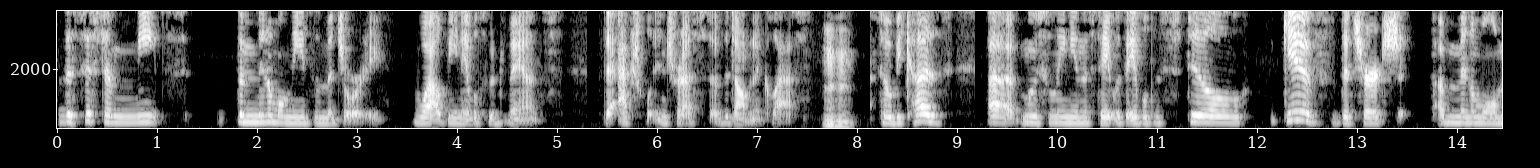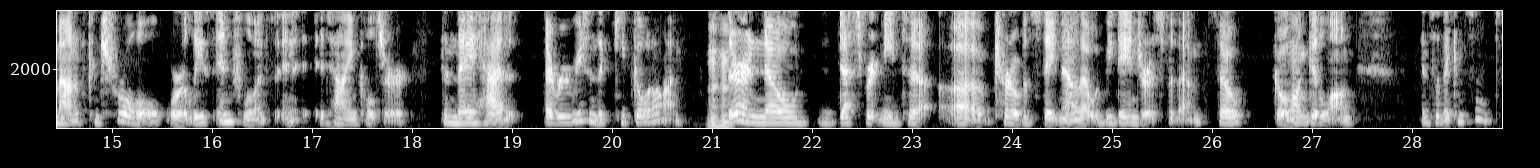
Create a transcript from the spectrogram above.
the system meets the minimal needs of the majority while being able to advance the actual interests of the dominant class. Mhm. So because uh, Mussolini and the state was able to still give the church a minimal amount of control or at least influence in Italian culture, then they had every reason to keep going on. Mhm. They're in no desperate need to uh, turn over the state now. That would be dangerous for them. So go along, get along. And so they consent.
